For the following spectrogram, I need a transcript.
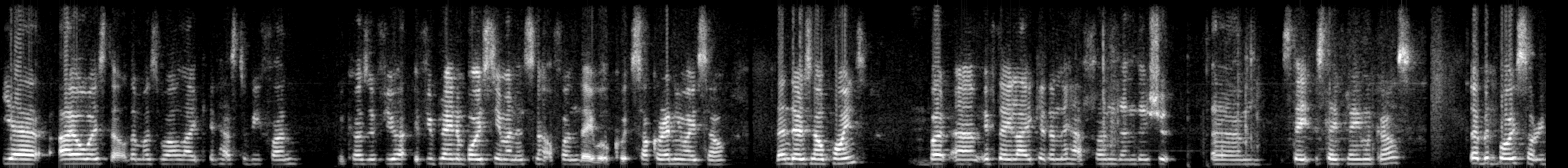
yeah, I always tell them as well, like it has to be fun because if you if you play in a boys team and it's not fun, they will quit soccer anyway. So then there's no point. But um, if they like it and they have fun, then they should um, stay stay playing with girls, uh, with boys. Sorry.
